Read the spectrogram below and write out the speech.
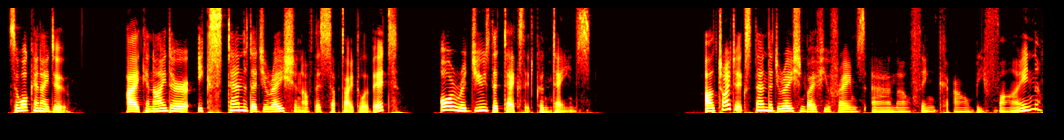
So what can I do? I can either extend the duration of this subtitle a bit or reduce the text it contains. I'll try to extend the duration by a few frames and I'll think I'll be fine.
